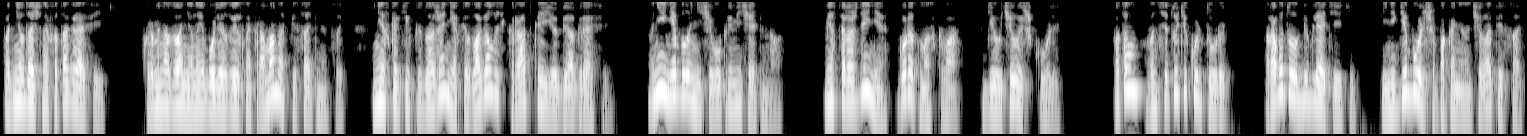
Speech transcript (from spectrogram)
под неудачной фотографией, кроме названия наиболее известных романов писательницы, в нескольких предложениях излагалась краткая ее биография. В ней не было ничего примечательного. Место рождения – город Москва, где училась в школе. Потом в Институте культуры, работала в библиотеке и нигде больше пока не начала писать.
